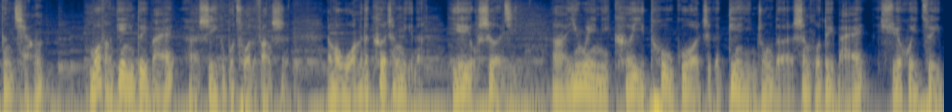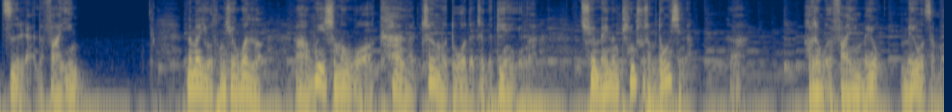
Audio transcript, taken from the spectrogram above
更强，模仿电影对白啊是一个不错的方式。那么我们的课程里呢也有设计。啊，因为你可以透过这个电影中的生活对白，学会最自然的发音。那么有同学问了啊，为什么我看了这么多的这个电影啊，却没能听出什么东西呢？啊，好像我的发音没有没有怎么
